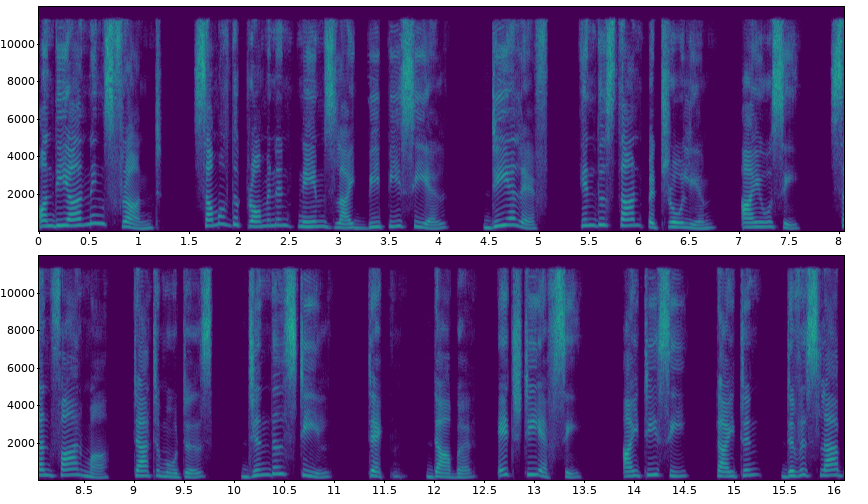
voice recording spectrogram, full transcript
On the earnings front, some of the prominent names like BPCL, DLF, Hindustan Petroleum, IOC, Sun Pharma, Tata Motors, Jindal Steel, Tech, Dabur, HDFC, ITC, Titan, Divi's Lab,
